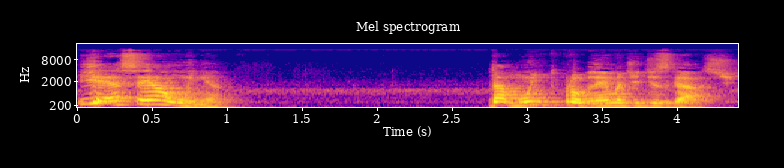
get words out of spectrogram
E essa é a unha. Dá muito problema de desgaste.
